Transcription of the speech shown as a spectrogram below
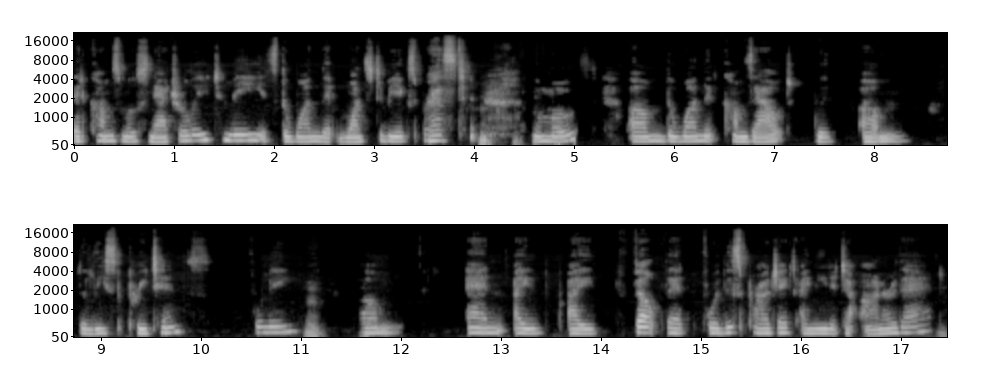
that comes most naturally to me. It's the one that wants to be expressed the most, um, the one that comes out with um, the least pretense for me. Mm. Um, and I, I felt that for this project, I needed to honor that. Mm.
